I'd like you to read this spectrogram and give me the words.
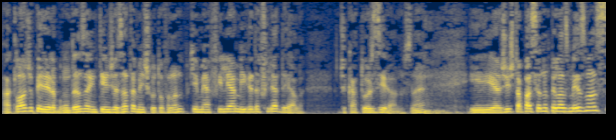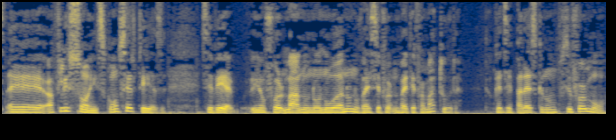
A Cláudia Pereira Bondanza entende exatamente o que eu estou falando, porque minha filha é amiga da filha dela, de 14 anos, né? E a gente está passando pelas mesmas é, aflições, com certeza. Você vê, iam formar no nono ano, não vai, ser, não vai ter formatura. Então, quer dizer, parece que não se formou,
